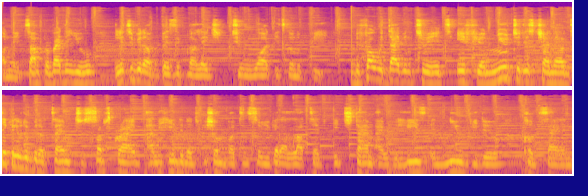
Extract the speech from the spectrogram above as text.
on it. So I'm providing you a little bit of basic knowledge to what it's going to be. Before we dive into it, if you're new to this channel, take a little bit of time to subscribe and hit the notification button so you get alerted each time I release a new video concerning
